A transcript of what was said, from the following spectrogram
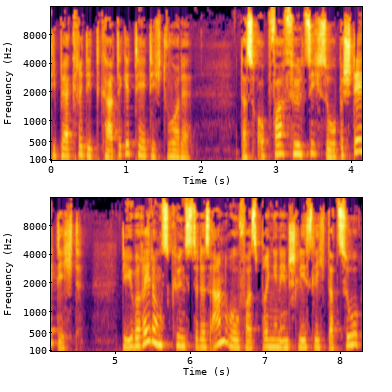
die per Kreditkarte getätigt wurde. Das Opfer fühlt sich so bestätigt. Die Überredungskünste des Anrufers bringen ihn schließlich dazu,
